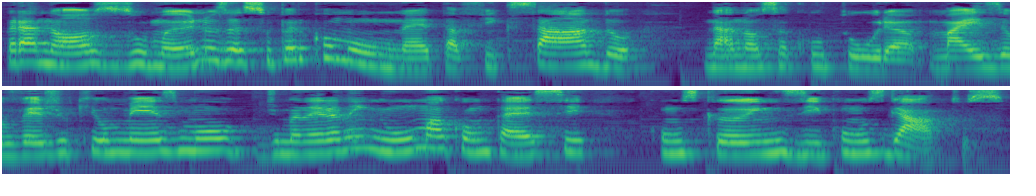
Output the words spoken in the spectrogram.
para nós humanos é super comum, né? Tá fixado na nossa cultura, mas eu vejo que o mesmo de maneira nenhuma acontece com os cães e com os gatos.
